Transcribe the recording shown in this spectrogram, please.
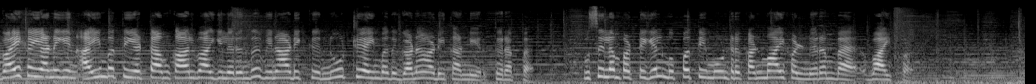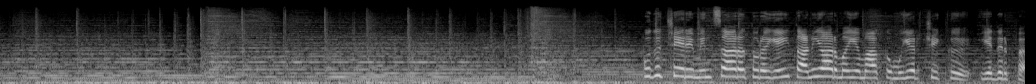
வைகை அணையின் ஐம்பத்தி எட்டாம் கால்வாயிலிருந்து வினாடிக்கு நூற்றி ஐம்பது கன அடி தண்ணீர் திறப்பு. உசிலம்பட்டியில் முப்பத்தி மூன்று கண்மாய்கள் நிரம்ப வாய்ப்பு. புதுச்சேரி மின்சாரத்துறையை தனியார் மயமாக்கும் முயற்சிக்கு எதிர்ப்பு.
